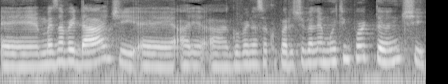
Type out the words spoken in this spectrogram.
É, mas, na verdade, é, a, a, governança corporativa é muito importante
